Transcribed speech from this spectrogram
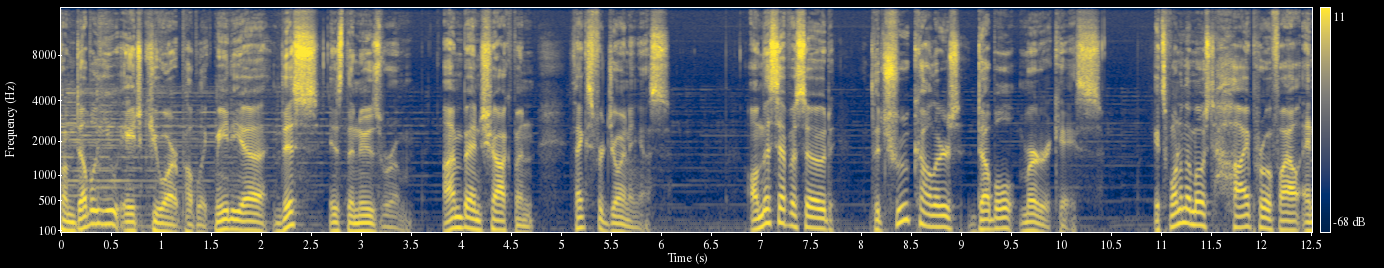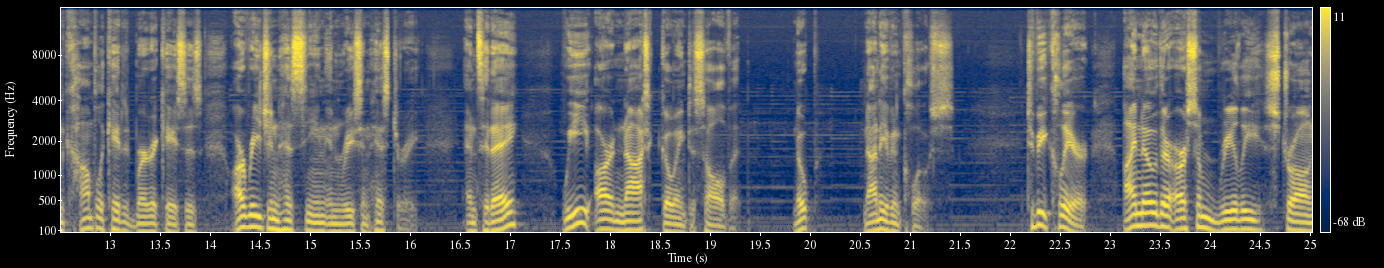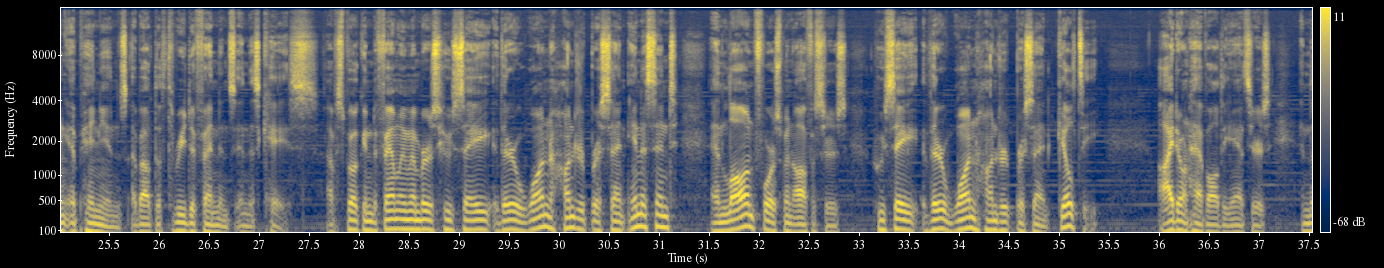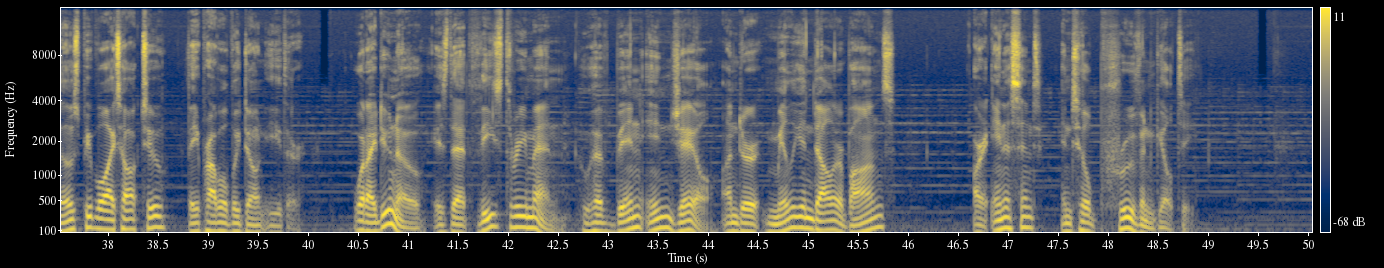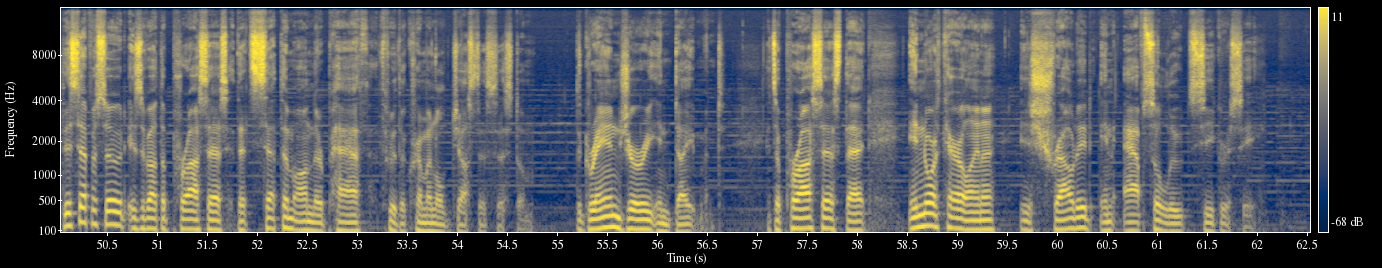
From WHQR Public Media, this is the Newsroom. I'm Ben Schachtman. Thanks for joining us. On this episode, the TRU Colors double murder case. It's one of the most high profile and complicated murder cases our region has seen in recent history. And today, we are not going to solve it. Nope, not even close. To be clear, I know there are some really strong opinions about the three defendants in this case. I've spoken to family members who say they're 100% innocent and law enforcement officers who say they're 100% guilty. I don't have all the answers, and those people I talk to, they probably don't either. What I do know is that these three men who have been in jail under million dollar bonds are innocent until proven guilty. This episode is about the process that set them on their path through the criminal justice system the grand jury indictment. It's a process that, in North Carolina, is shrouded in absolute secrecy.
